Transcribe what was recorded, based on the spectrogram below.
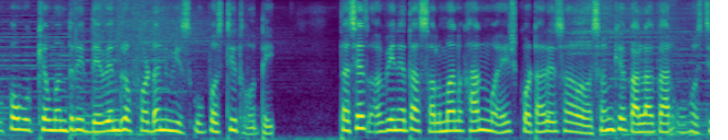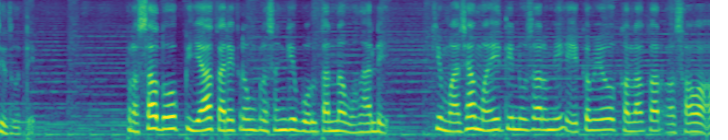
उपमुख्यमंत्री देवेंद्र फडणवीस उपस्थित होते. तसेच अभिनेता सलमान खान महेश कोठारेसह असंख्य कलाकार उपस्थित होते. प्रसाद ओप या कार्यक्रमप्रसंगी बोलताना म्हणाले की माझ्या माहितीनुसार मी एकमेव कलाकार असावा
